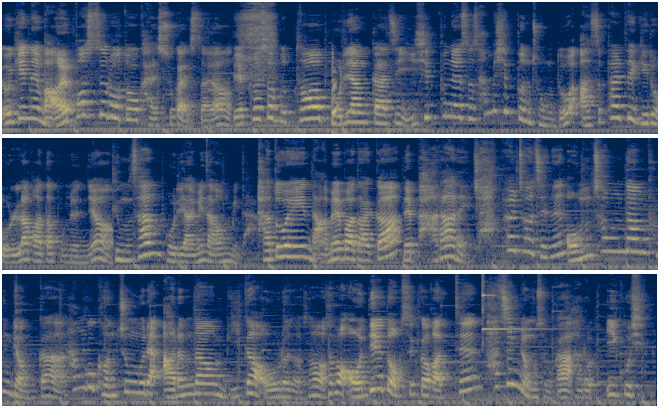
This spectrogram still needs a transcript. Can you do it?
여기는 마을 버스로도 갈 수가 있어요. 매표서부터 보리암까지 20분에서 30분 정도 아스팔트 길을 올라가다 보면요. 금산 보리암이 나옵니다. 다도해인 남해 바다가 내 발 아래 쫙 펼쳐지는 엄청난 풍경과 한국 건축물의 아름다운 미가 어우러져서 정말 어디에도 없을 것 같은 사진 명소가 바로 이곳입니다.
